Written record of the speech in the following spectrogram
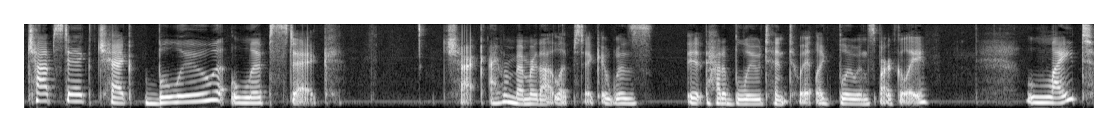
Chapstick, check. Blue lipstick, check. I remember that lipstick. It was, it had a blue tint to it, like blue and sparkly. Light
